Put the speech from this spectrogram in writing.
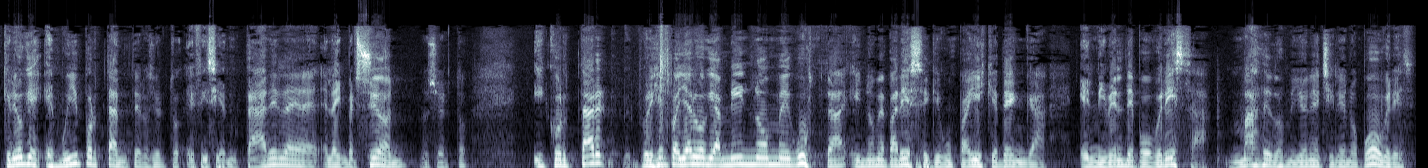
creo que es muy importante, ¿no es cierto?, eficientar la, la inversión, ¿no es cierto?, y cortar, por ejemplo, hay algo que a mí no me gusta y no me parece que un país que tenga el nivel de pobreza, más de dos millones de chilenos pobres,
